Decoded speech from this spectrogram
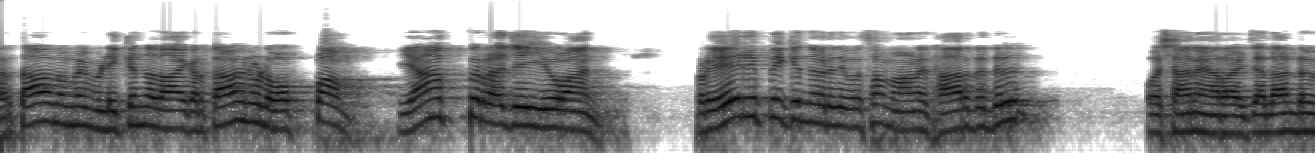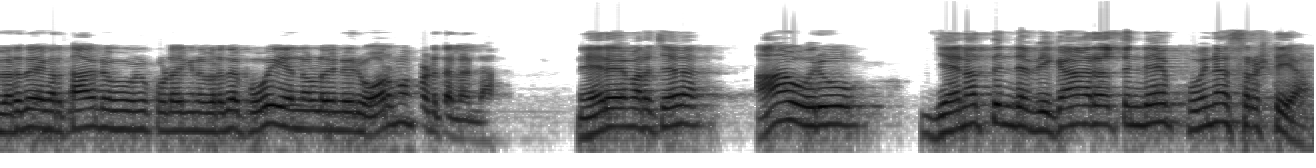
കർത്താവ് നമ്മെ വിളിക്കുന്നതായ കർത്താവിനോടൊപ്പം യാത്ര ചെയ്യുവാൻ പ്രേരിപ്പിക്കുന്ന ഒരു ദിവസമാണ് യഥാർത്ഥത്തിൽ ഓശാന ഞായറാഴ്ച. അല്ലാണ്ട് വെറുതെ കർത്താവിന്റെ കൂടെ ഇങ്ങനെ വെറുതെ പോയി എന്നുള്ളതിന്റെ ഒരു ഓർമ്മപ്പെടുത്തലല്ല. നേരെ മറിച്ച് ആ ഒരു ജനത്തിന്റെ വികാരത്തിന്റെ പുനഃസൃഷ്ടിയാണ്.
